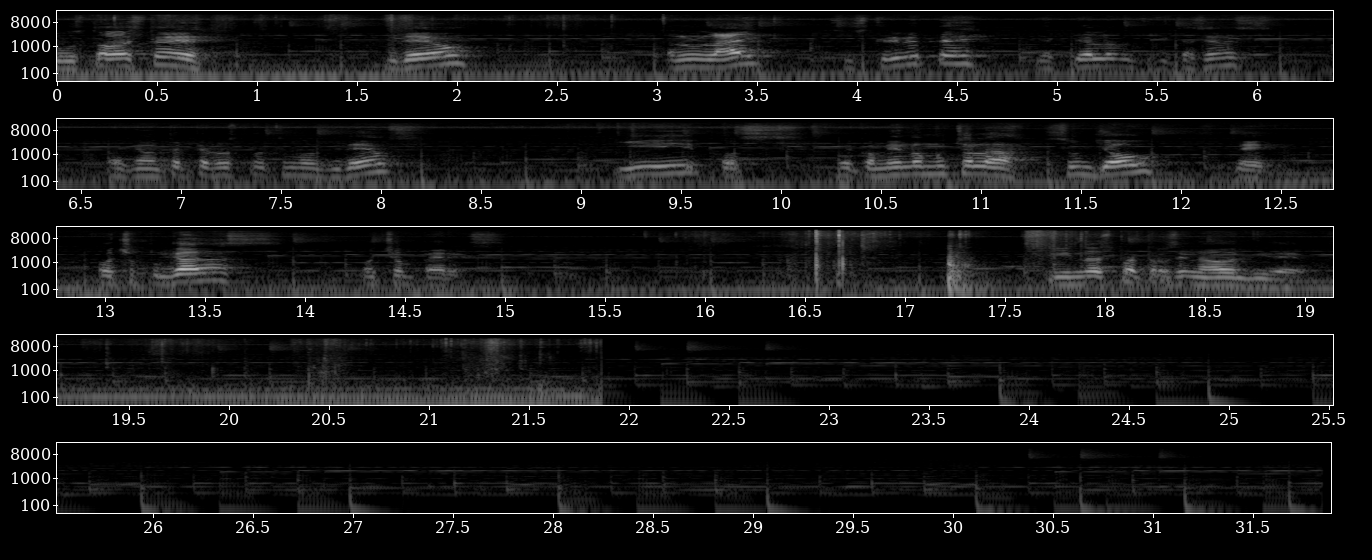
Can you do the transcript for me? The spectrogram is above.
Gustó este video, dale un like, suscríbete y activa las notificaciones para que no te pierdas los próximos videos. Y pues recomiendo mucho la Sun Joe de 8 pulgadas, 8 amperes. Y no es patrocinado el video.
